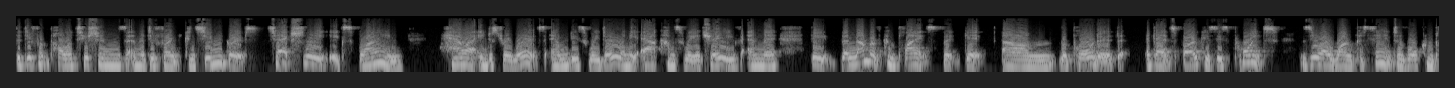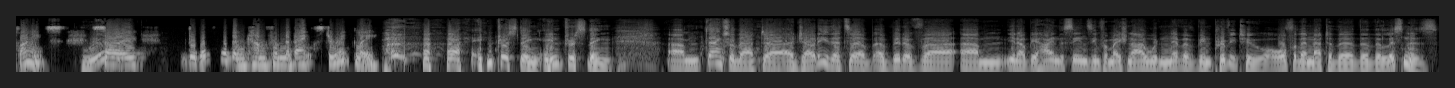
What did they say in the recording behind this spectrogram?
the different politicians and the different consumer groups to actually explain how our industry works and what it is we do and the outcomes we achieve. And the, the, the number of complaints that get um, reported against brokers is 0.01% of all complaints. Really? So the rest of them come from the banks directly. interesting, interesting. Um, thanks for that, uh, Jodi. That's a, a bit of uh, um, you know behind the scenes information I would never have been privy to, or for that matter, the the, the listeners.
